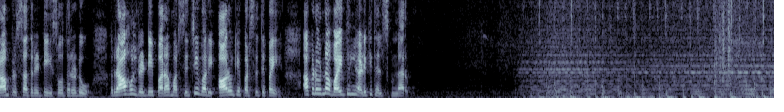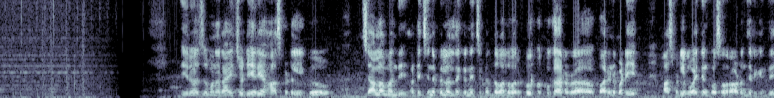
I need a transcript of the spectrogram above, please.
రాంప్రసాద్ రెడ్డి సోదరుడు రాహుల్ రెడ్డి పరామర్శించి వారి ఆరోగ్య పరిస్థితిపై అక్కడ ఉన్న వైద్యుల్ని అడిగి తెలుసుకున్నారు. ఈరోజు మన రాయచోటి ఏరియా హాస్పిటల్కు చాలా మంది అంటే చిన్నపిల్లల దగ్గర నుంచి పెద్దవాళ్ళ వరకు కుక్కకారు బారిన పడి హాస్పిటల్కి వైద్యం కోసం రావడం జరిగింది.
